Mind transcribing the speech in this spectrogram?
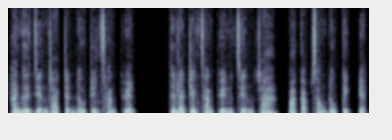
Hai người diễn ra trận đấu trên sàn thuyền. Thế là trên sàn thuyền diễn ra ba cặp song đấu kịch liệt.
